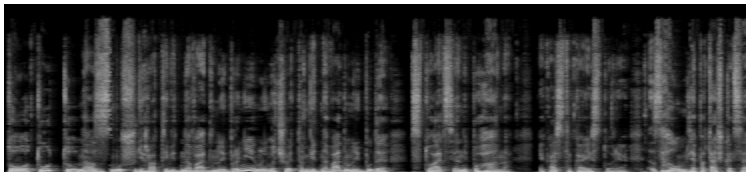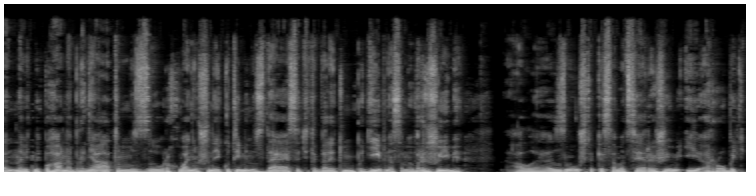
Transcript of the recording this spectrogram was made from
то тут у нас змушують грати від наведеної броні, ну і вочевидь, там від наведеної буде ситуація непогана. Якась така історія. Загалом для ПТшка це навіть непогана броня, там з урахуванням, що на кути мінус 10 і так далі, тому подібне, саме в режимі. Але знову ж таки, саме цей режим і робить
